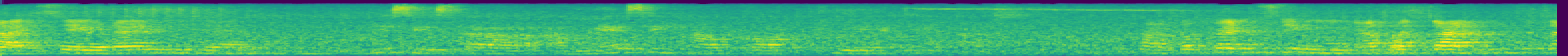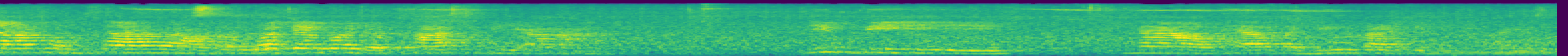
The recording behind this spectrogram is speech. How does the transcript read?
หลายๆเซลล์ได้ดีแล้ว This is uh, amazing how God created us. ค่ะก็เป็นสิ่งอัศจรรย์ที่พระเจ้าทรงสร้างเรา So whatever the past we are, if we now have a new life in Christ,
